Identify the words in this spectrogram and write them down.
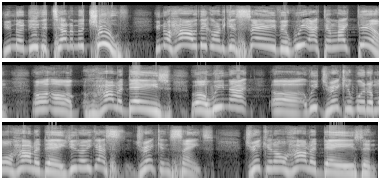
You know, need to tell them the truth. You know, how are they going to get saved if we acting like them? Uh, uh, holidays, well, we not, uh, we drinking with them on holidays. You know, you got drinking saints, drinking on holidays and,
